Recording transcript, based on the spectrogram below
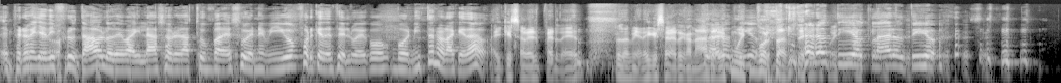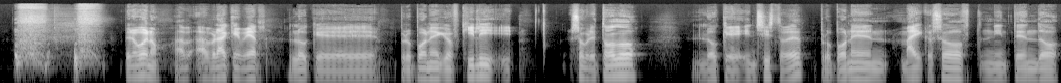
Espero que haya disfrutado lo de bailar sobre las tumbas de sus enemigos, porque desde luego bonito no lo ha quedado. Hay que saber perder, pero también hay que saber ganar, es ¿eh? muy importante. Claro, tío, claro, tío. Pero bueno, habrá que ver lo que propone Geoff Keighley y sobre todo lo que, insisto, ¿eh? proponen Microsoft, Nintendo,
